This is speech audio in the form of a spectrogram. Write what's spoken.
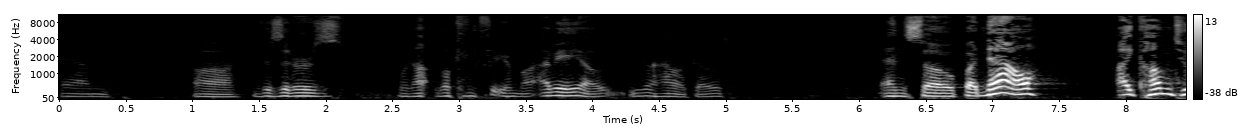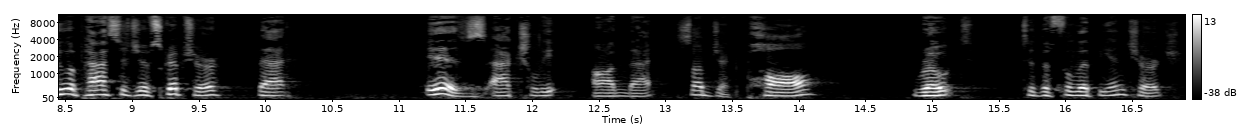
And uh, visitors. We're not looking for your money. I mean, you know, you know how it goes. And so, but now I come to a passage of Scripture that is actually on that subject. Paul wrote to the Philippian church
